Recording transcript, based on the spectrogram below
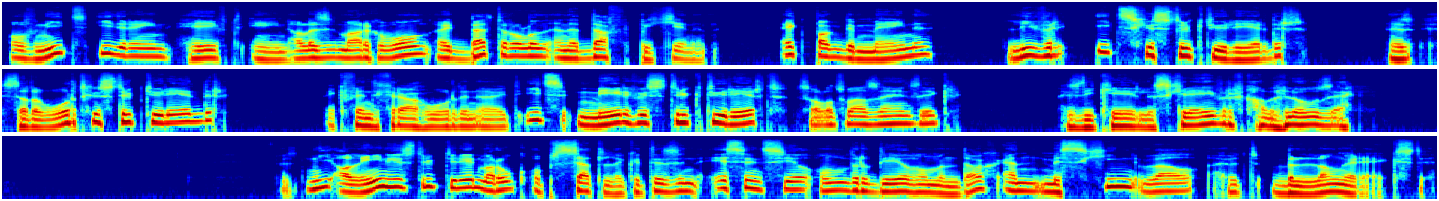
of niet, iedereen heeft één. Al is het maar gewoon uit bed rollen en de dag beginnen. Ik pak de mijne liever iets gestructureerder. Is, is dat een woord gestructureerder? Ik vind graag woorden uit. Iets meer gestructureerd, zal het wel zijn, zeker. Is die kerel schrijver? Hallo zeg. Dus niet alleen gestructureerd, maar ook opzettelijk. Het is een essentieel onderdeel van mijn dag en misschien wel het belangrijkste.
